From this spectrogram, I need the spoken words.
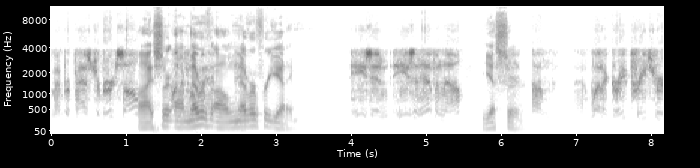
Remember Pastor Birdsall? I cer- I'll never. I'll never forget him. He's in he's in heaven now. Yes, sir. What a great preacher,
